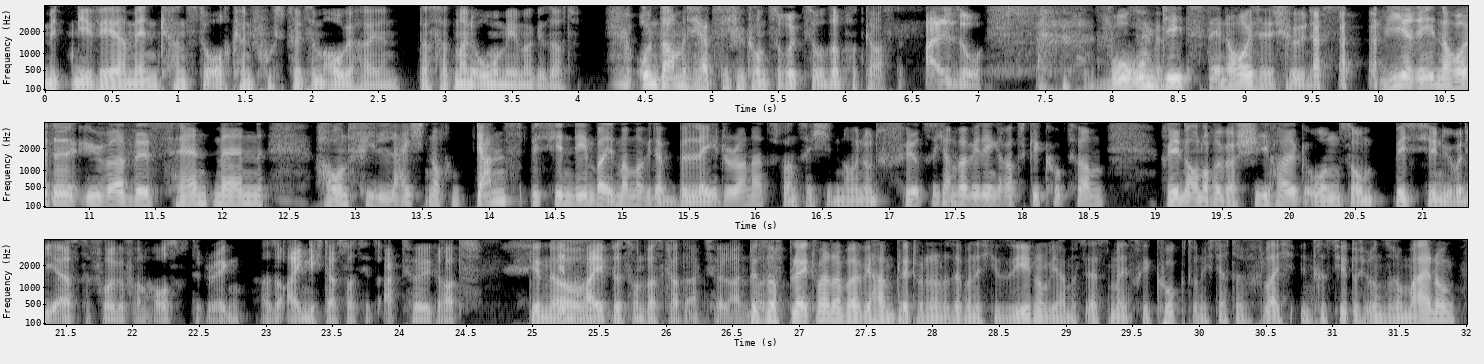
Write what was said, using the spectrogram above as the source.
Mit Nivea Men kannst du auch keinen Fußpilz im Auge heilen. Das hat meine Oma mir immer gesagt. Und damit herzlich willkommen zurück zu unserem Podcast. Also, worum geht's denn heute, Schönes? Wir reden heute über The Sandman, hauen vielleicht noch ein ganz bisschen nebenbei immer mal wieder Blade Runner 2049 an, weil wir den gerade geguckt haben. Reden auch noch über She-Hulk und so ein bisschen über die erste Folge von House of the Dragon. Also eigentlich das, was jetzt aktuell gerade genau. im Hype ist und was gerade aktuell anläuft. Bis auf Blade Runner, weil wir haben Blade Runner selber nicht gesehen und wir haben es erstmal jetzt geguckt und ich dachte, vielleicht interessiert euch unsere Meinung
